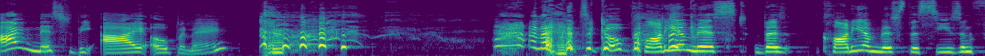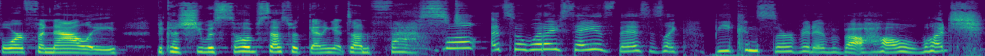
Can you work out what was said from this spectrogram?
I missed the eye opening. and I had to go back. Klaudia missed the Klaudia missed the season four finale because she was so obsessed with getting it done fast. Well, and so what I say is this is like be conservative about how much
